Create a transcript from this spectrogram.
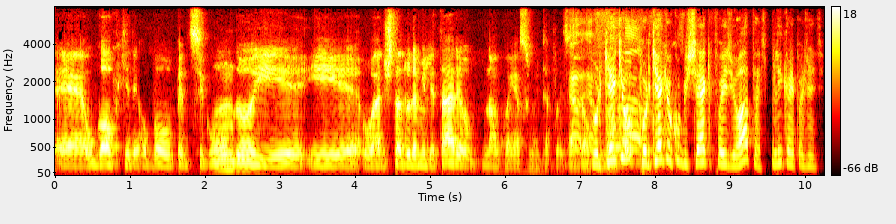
é, o golpe que derrubou o Pedro II e, e, a ditadura militar. Eu não conheço muita coisa. É, então. por que, que, o, por que, que o Kubitschek foi idiota? Explica aí pra gente.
